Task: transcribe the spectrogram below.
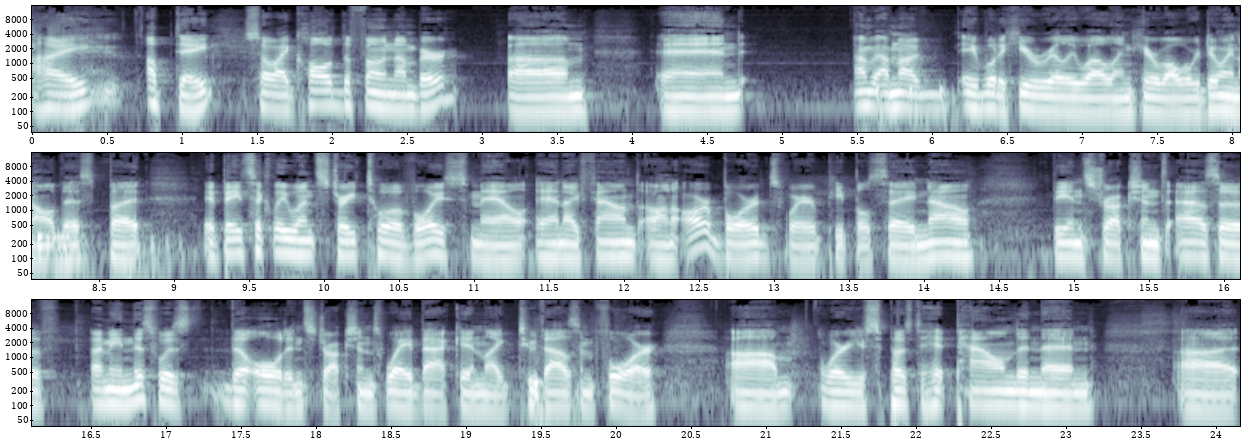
I update. So I called the phone number, um, and I'm, I'm not able to hear really well in here while we're doing all this, but it basically went straight to a voicemail. And I found on our boards where people say no, the instructions as of. I mean, this was the old instructions way back in like 2004, um, where you're supposed to hit pound and then uh,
